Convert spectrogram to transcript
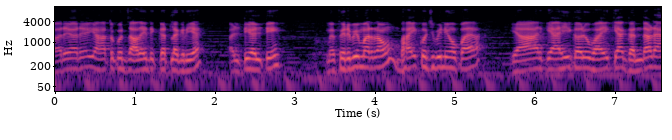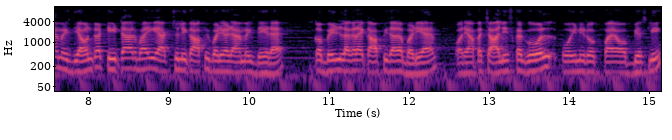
अरे अरे, यहाँ तो कुछ ज़्यादा ही दिक्कत लग रही है। अल्टी अल्टी। मैं फिर भी मर रहा हूँ। भाई, कुछ भी नहीं हो पाया। यार, क्या ही करूँ भाई? क्या गंदा डैमेज दिया? उनका टीटार भाई एक्चुअली काफ़ी बढ़िया डैमेज दे रहा है। उसका बिल्ड लग रहा है काफ़ी ज़्यादा बढ़िया है। और यहाँ पर चालीस का गोल कोई नहीं रोक पाया ऑब्वियसली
